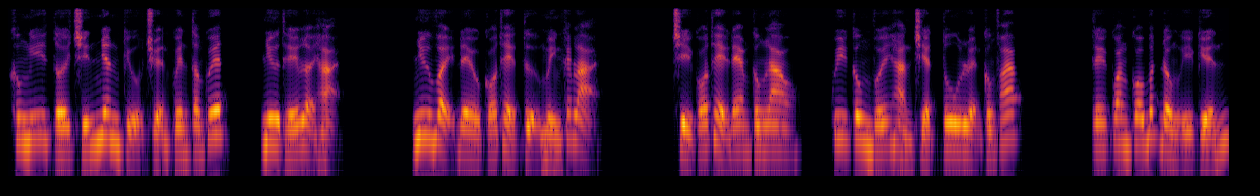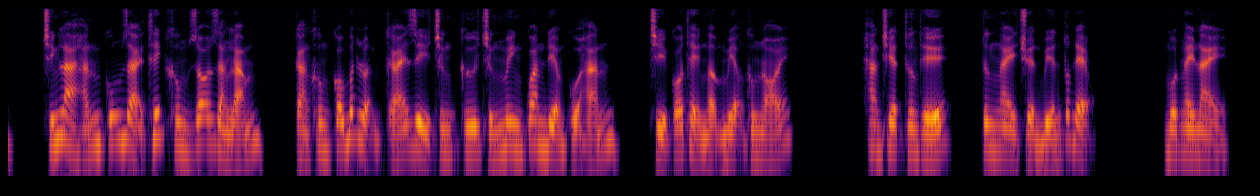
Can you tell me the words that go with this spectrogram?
Không nghĩ tới chín nhân cửu chuyển quên tâm quyết, như thế lợi hại. Như vậy đều có thể tự mình khép lại. Chỉ có thể đem công lao, quy công với hàn triệt tu luyện công pháp. Tề Quang có bất đồng ý kiến, chính là hắn cũng giải thích không rõ ràng lắm, càng không có bất luận cái gì chứng cứ chứng minh quan điểm của hắn, chỉ có thể ngậm miệng không nói. Hàn triệt thương thế, từng ngày chuyển biến tốt đẹp. Một ngày này,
